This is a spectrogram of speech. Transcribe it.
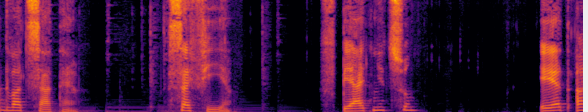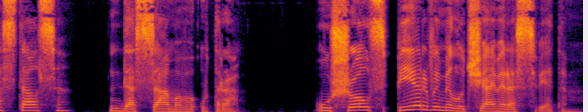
20. София. В пятницу Эд остался до самого утра. Ушел с первыми лучами рассвета.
